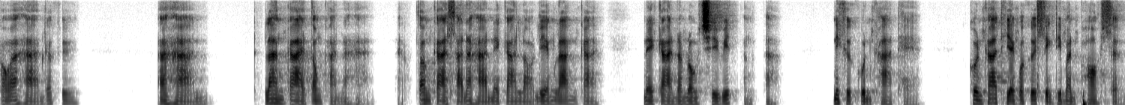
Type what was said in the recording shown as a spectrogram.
ของอาหารก็คือ อาหารร่างกายต้องการอาหาร ต้องการสารอาหารในการหล่อเลี้ยงร่างกาย ในการดำรงชีวิตต่างๆ นี่คือคุณค่าแท้ คุณค่าเทียมก็คือสิ่งที่มันพอกเสริม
